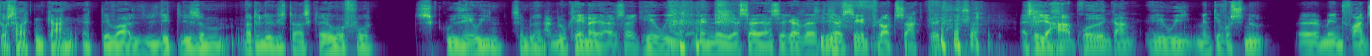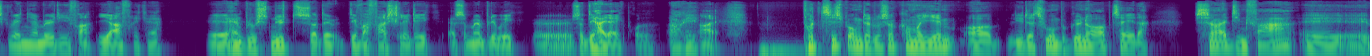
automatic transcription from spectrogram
Du har sagt en gang, at det var lidt ligesom, når det lykkedes dig at skrive og få skud heroin, simpelthen. Jamen, nu kender jeg altså ikke heroin, men øh, jeg, så jeg har sikkert været, det, det er sikkert flot sagt. Ikke? altså, jeg har prøvet en gang heroin, men det var snyd øh, med en fransk ven, jeg mødte i, fra, i Afrika. Øh, han blev snydt, så det, det var faktisk slet ikke. Altså, man blev ikke. Øh, så det har jeg ikke prøvet. Okay. Nej. På et tidspunkt, da du så kommer hjem, og litteraturen begynder at optage dig, så er din far, øh,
